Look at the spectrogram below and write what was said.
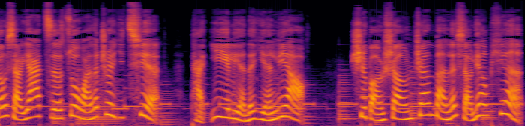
等小鸭子做完了这一切，它一脸的颜料，翅膀上沾满了小亮片，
